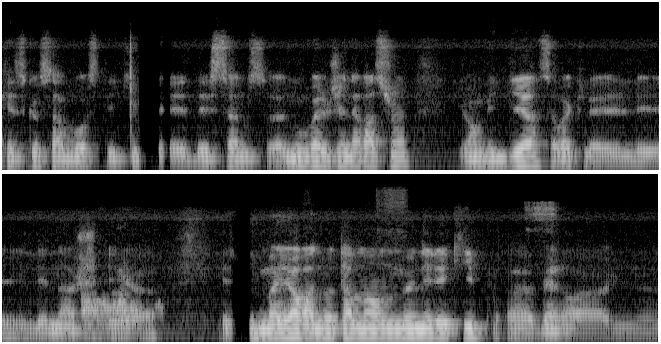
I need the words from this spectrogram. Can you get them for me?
qu'est-ce que ça vaut cette équipe des, Suns nouvelle génération? J'ai envie de dire, c'est vrai que les, les, les Nash et, et Stoudemire a notamment mené l'équipe vers une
